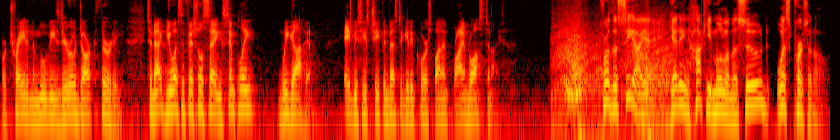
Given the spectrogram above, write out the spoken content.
portrayed in the movie Zero Dark Thirty. Tonight, U.S. officials saying simply, We got him. ABC's chief investigative correspondent Brian Ross tonight. For the CIA, getting Hakimullah Mehsud was personal.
